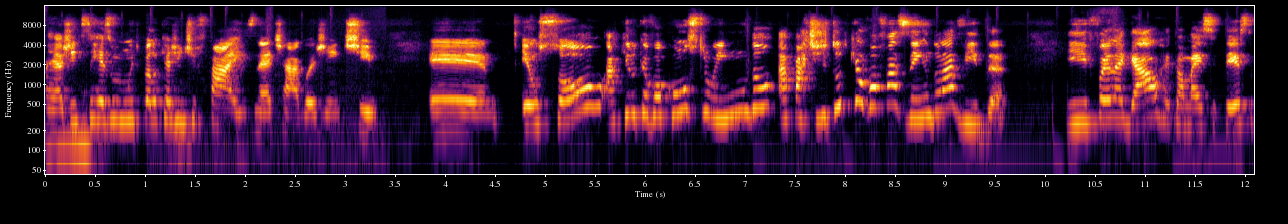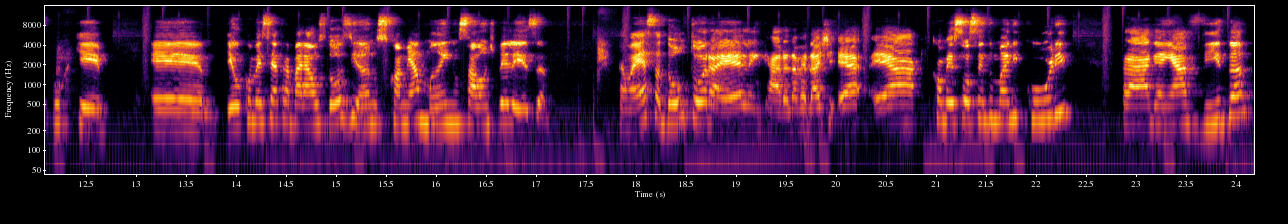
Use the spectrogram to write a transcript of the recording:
é, a gente se resume muito pelo que a gente faz, né, Tiago? A gente. É, eu sou aquilo que eu vou construindo a partir de tudo que eu vou fazendo na vida. E foi legal retomar esse texto porque é, eu comecei a trabalhar aos 12 anos com a minha mãe num salão de beleza. Então, essa doutora Ellen, cara, na verdade, é, é a que começou sendo manicure para ganhar vida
